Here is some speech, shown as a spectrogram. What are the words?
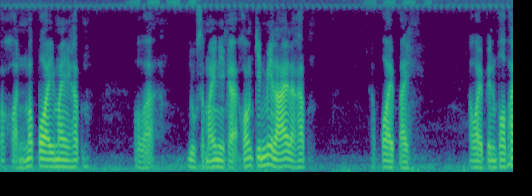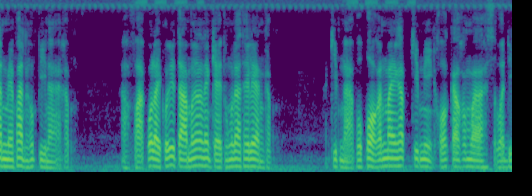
มาขอนมาปล่อยไหมครับ เพราะว่ายุคสมัยนี้ก็ของกินไม่ร้ายแหละครับปล่อยไปเอาไว้เป็นพอพันธุ์แม่พันธุ์ของปีหน้าครับอะฝากกดไลค์กดติดตามเมื่องแรงแก่ทุ่งลาไทยแลนด์ครับ คลิปหน้าพบพอกันไหมครับ คลิปนี้ขอกล่าวคำว่าสวัสดี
